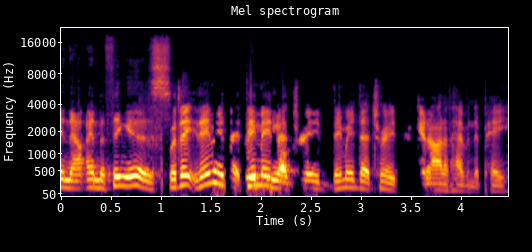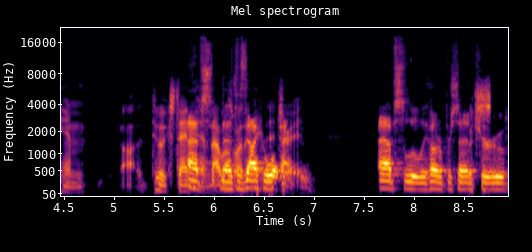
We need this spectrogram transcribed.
and now, and the thing is, but they, they made that they made that know, trade. They made that trade to get out of having to pay him uh, to extend him. That that's exactly what happened. Trade. Absolutely, hundred percent true.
